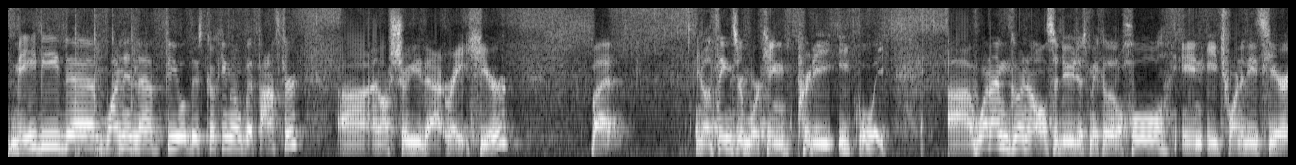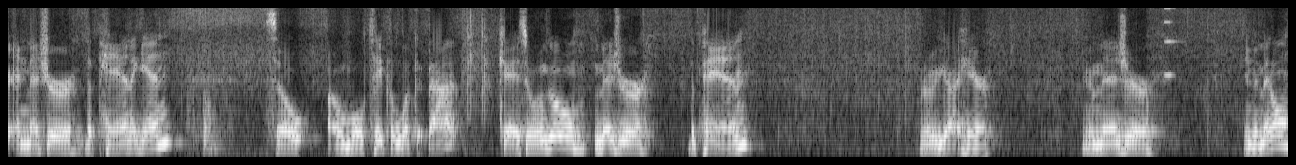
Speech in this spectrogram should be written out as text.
Maybe the one in the field is cooking a little bit faster, uh, and I'll show you that right here. But, you know, things are working pretty equally. Uh, what I'm going to also do, just make a little hole in each one of these here and measure the pan again. So uh, we'll take a look at that. Okay, so we'll go measure the pan. What do we got here? I'm gonna measure in the middle,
